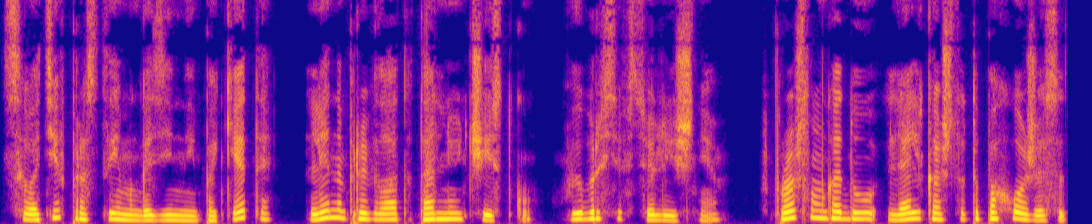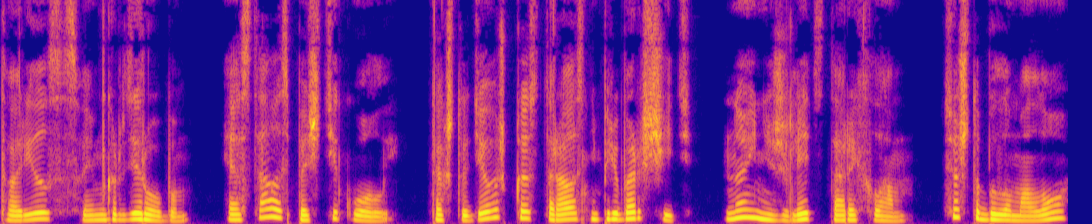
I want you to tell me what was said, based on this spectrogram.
Схватив простые магазинные пакеты, Лена провела тотальную чистку, выбросив все лишнее. В прошлом году Лялька что-то похожее сотворила со своим гардеробом и осталась почти голой. Так что девушка старалась не переборщить, но и не жалеть старый хлам. Все, что было мало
